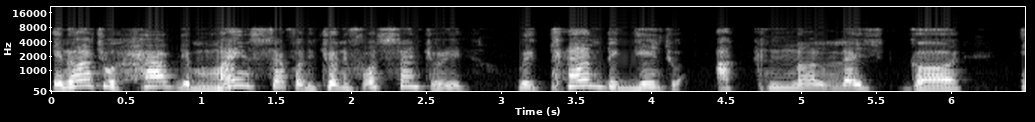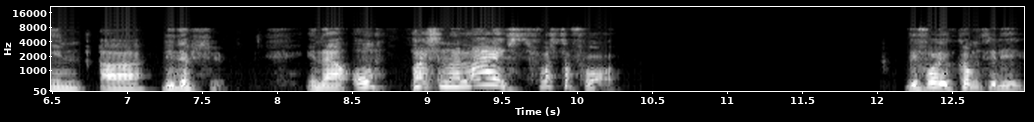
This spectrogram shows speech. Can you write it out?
in order to have the mindset for the 21st century, we can begin to acknowledge God in our leadership, in our own personal lives, first of all. Before you come to the,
